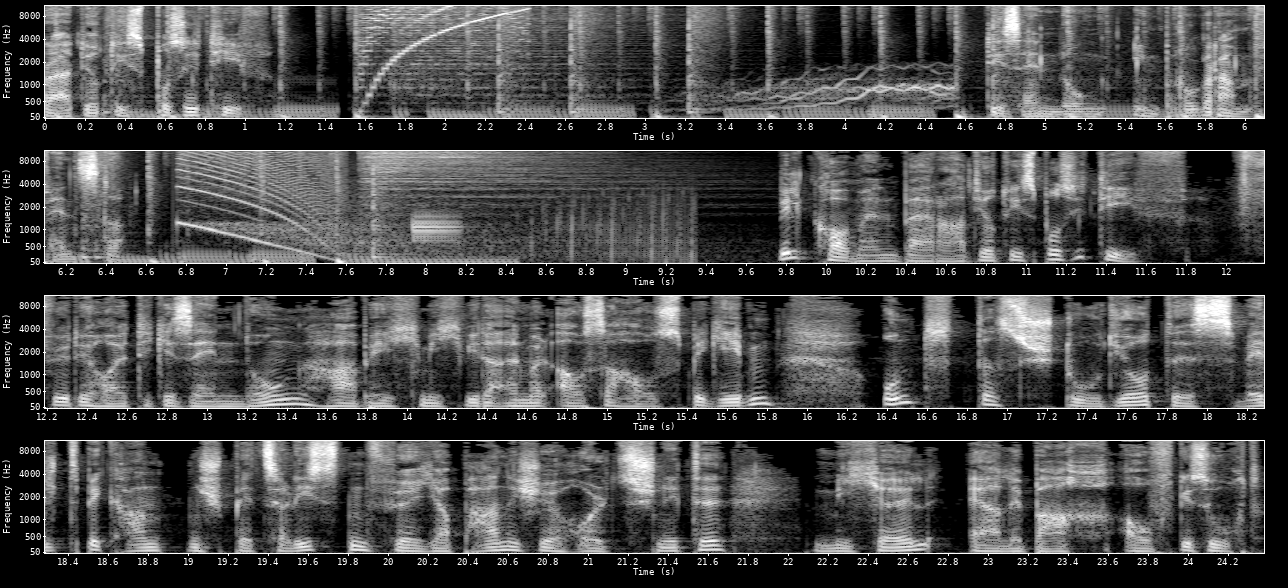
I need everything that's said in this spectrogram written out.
Radiodispositiv. Die Sendung im Programmfenster. Willkommen bei Radiodispositiv. Für die heutige Sendung habe ich mich wieder einmal außer Haus begeben und das Studio des weltbekannten Spezialisten für japanische Holzschnitte Michael Erlebach aufgesucht.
